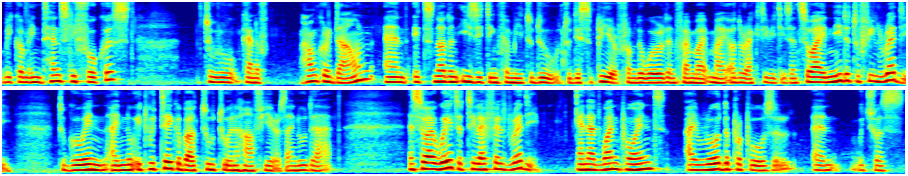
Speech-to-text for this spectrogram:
become intensely focused, to kind of hunker down. And it's not an easy thing for me to do, to disappear from the world and from my, my other activities. And so I needed to feel ready to go in. I knew it would take about two, two and a half years. I knew that. And so I waited till I felt ready. And at one point, I wrote the proposal, and which was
